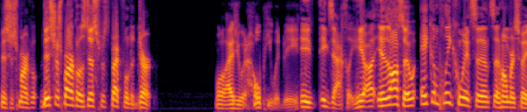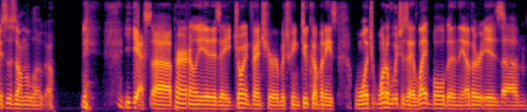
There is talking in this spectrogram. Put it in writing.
Mr. Sparkle, Mr. Sparkle is disrespectful to dirt. Well, as you would hope he would be. Exactly. He uh, is also a complete coincidence that Homer's face is on the logo. Yes, uh, apparently it is a joint venture between two companies, which one of which is a light bulb and the other is um,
